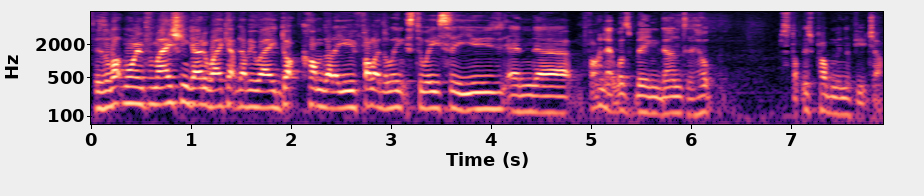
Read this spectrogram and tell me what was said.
There's a lot more information. Go to wakeupwa.com.au, follow the links to ECUs, and uh, find out what's being done to help stop this problem in the future.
